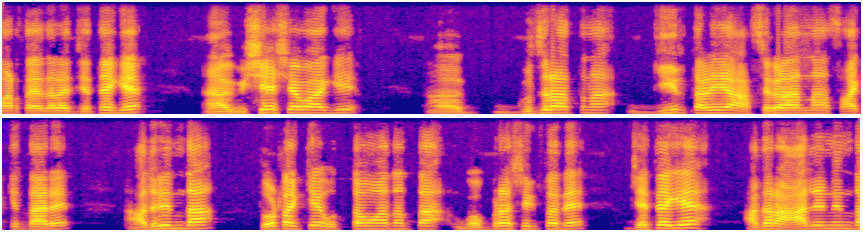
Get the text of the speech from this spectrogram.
ಮಾಡ್ತಾ ಇದ್ದಾರೆ. ಜೊತೆಗೆ ವಿಶೇಷವಾಗಿ ಗುಜರಾತ್ನ ಗೀರ್ ತಳಿಯ ಹಸುಗಳನ್ನು ಸಾಕಿದ್ದಾರೆ. ಅದರಿಂದ ತೋಟಕ್ಕೆ ಉತ್ತಮವಾದಂತ ಗೊಬ್ಬರ ಸಿಗ್ತದೆ. ಜೊತೆಗೆ ಅದರ ಹಾಲಿನಿಂದ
